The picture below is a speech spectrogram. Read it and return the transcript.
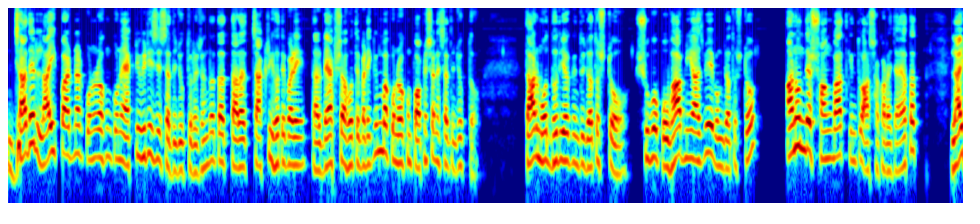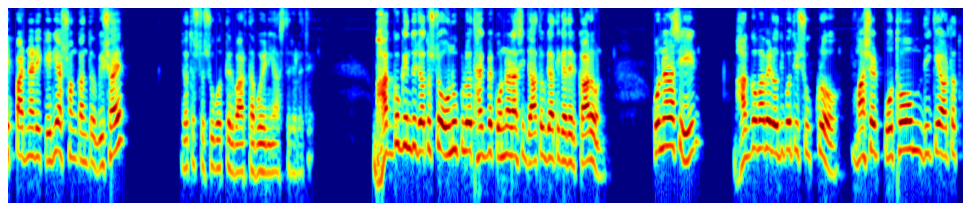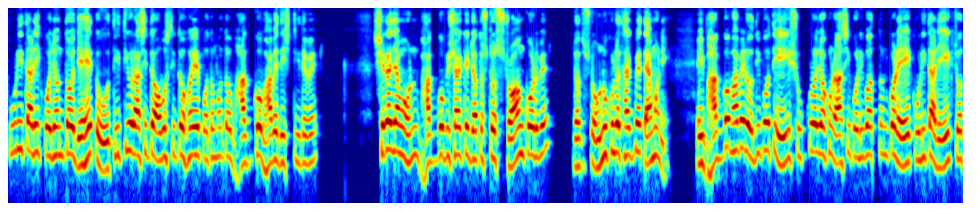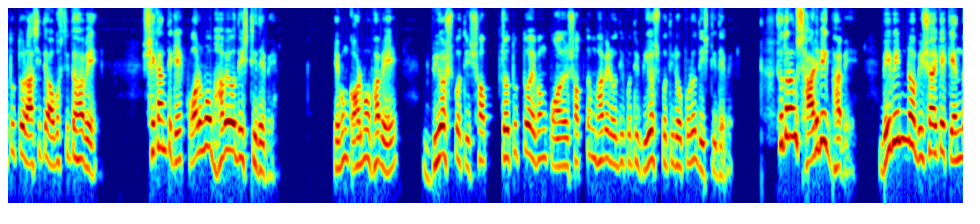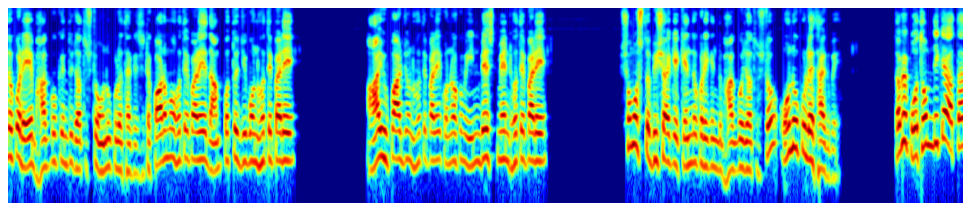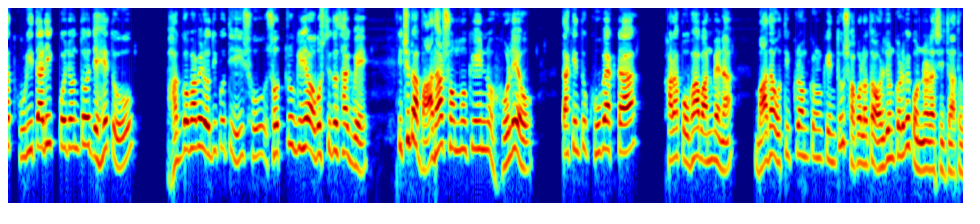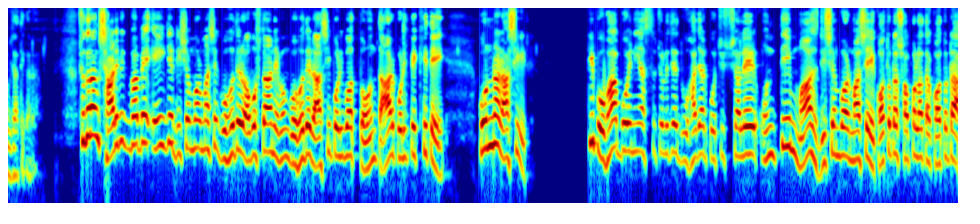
যাদের লাইফ পার্টনার কোনো রকম কোনো অ্যাক্টিভিটিসের সাথে যুক্ত রয়েছেন তার, তারা চাকরি হতে পারে, তার ব্যবসা হতে পারে কিংবা কোনো রকম প্রফেশনের সাথে যুক্ত, তার মধ্য দিয়েও কিন্তু যথেষ্ট শুভ প্রভাব নিয়ে আসবে এবং যথেষ্ট আনন্দের সংবাদ কিন্তু আশা করা যায়। অর্থাৎ লাইফ পার্টনারের কেরিয়ার সংক্রান্ত বিষয়ে যথেষ্ট শুভত্বের বার্তা বয়ে নিয়ে আসতে চলেছে। ভাগ্য কিন্তু যথেষ্ট অনুকূল থাকবে কন্যা রাশি জাতক জাতিকাদের কারণ, কন্যা রাশির ভাগ্যভাবের অধিপতি শুক্র মাসের প্রথম দিকে, অর্থাৎ কুড়ি তারিখ পর্যন্ত যেহেতু তৃতীয় রাশিতে অবস্থিত হয়ে প্রথমত ভাগ্যভাবে দৃষ্টি দেবে। সেটা যেমন ভাগ্য বিষয়কে যথেষ্ট স্ট্রং করবে, যথেষ্ট অনুকূলে থাকবে তেমনই এই ভাগ্যভাবের অধিপতি শুক্র যখন রাশি পরিবর্তন করে কুড়ি তারিখ চতুর্থ রাশিতে অবস্থিত হবে, সেখান থেকে কর্মভাবেও দৃষ্টি দেবে এবং কর্মভাবে বৃহস্পতি সপ চতুর্থ এবং প- সপ্তম ভাবের অধিপতি বৃহস্পতির ওপরও দৃষ্টি দেবে। সুতরাং সার্বিকভাবে বিভিন্ন বিষয়কে কেন্দ্র করে ভাগ্য কিন্তু যথেষ্ট অনুকূলে থাকে। সেটা কর্ম হতে পারে, দাম্পত্য জীবন হতে পারে, আয় উপার্জন হতে পারে, কোনো রকম ইনভেস্টমেন্ট হতে পারে। সমস্ত বিষয়কে কেন্দ্র করে কিন্তু ভাগ্য যথেষ্ট অনুকূলে থাকবে। তবে প্রথম দিকে অর্থাৎ কুড়ি তারিখ পর্যন্ত যেহেতু ভাগ্যভাবের অধিপতি শত্রুগৃহে অবস্থিত থাকবে, কিছুটা বাধার সম্মুখীন হলেও তা কিন্তু খুব একটা খারাপ প্রভাব আনবে না। বাধা অতিক্রম করে কিন্তু সফলতা অর্জন করবে কন্যা রাশির জাতক জাতিকারা। সুতরাং সার্বিকভাবে এই যে ডিসেম্বর মাসে গ্রহদের অবস্থান এবং গ্রহদের রাশি পরিবর্তন, তার পরিপ্রেক্ষিতে কন্যা রাশির কি প্রভাব বয়ে নিয়ে আসতে চলেছে? দু হাজার পঁচিশ সালের অন্তিম মাস ডিসেম্বর মাসে কতটা সফলতা, কতটা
